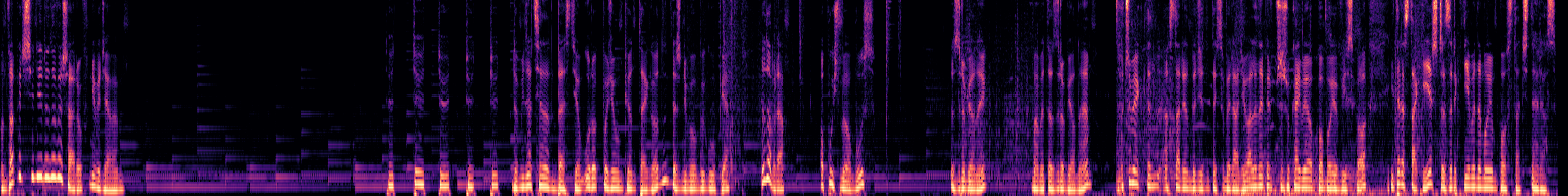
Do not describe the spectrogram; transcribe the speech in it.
Mam dwa pierścienie rodowe szarów, nie wiedziałem. Ty, ty, ty. Dominacja nad bestią, urok poziomu piątego, to też nie byłoby głupie. No dobra, opuśćmy obóz. Zrobiony. Mamy to zrobione. Zobaczymy jak ten Astarion będzie tutaj sobie radził, ale najpierw przeszukajmy pobojowisko. I teraz tak, jeszcze zerkniemy na moją postać, teraz.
